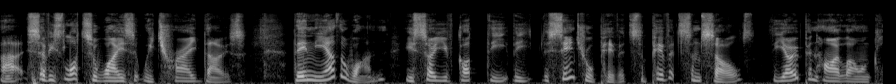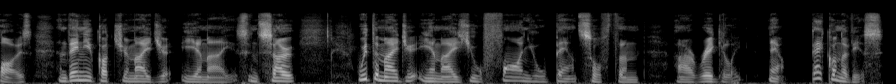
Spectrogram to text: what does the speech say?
Uh, so there's lots of ways that we trade those. Then the other one is so you've got the, the, the central pivots the pivots themselves the open high low and close and then you've got your major EMAs and so with the major EMAs you'll find you'll bounce off them uh, regularly back on the vis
